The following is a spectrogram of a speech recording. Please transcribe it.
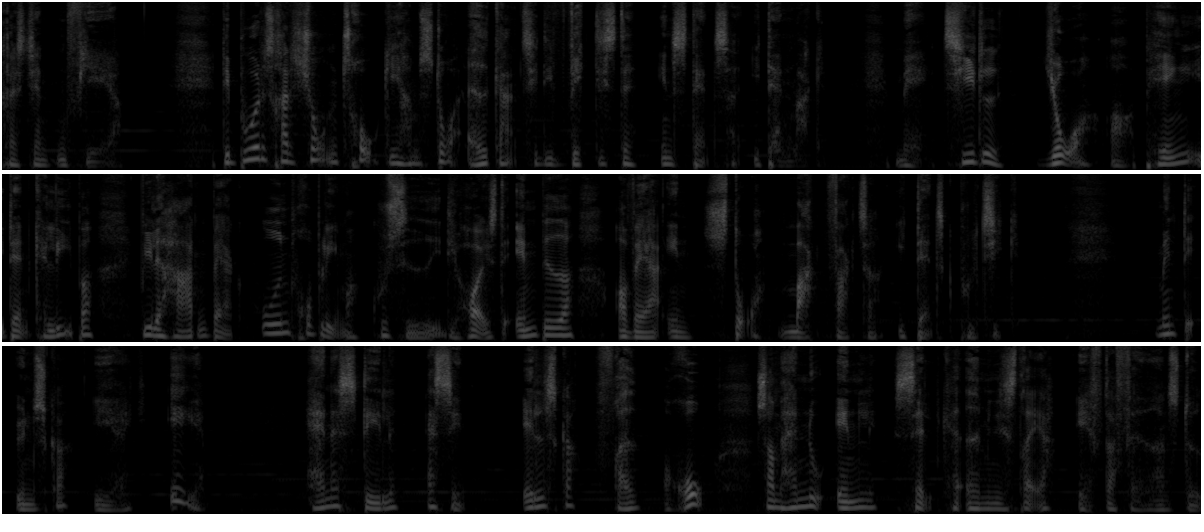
Christian den 4. Det burde traditionen tro give ham stor adgang til de vigtigste instanser i Danmark. Med titel, jord og penge i den kaliber, ville Hardenberg uden problemer kunne sidde i de højeste embeder og være en stor magtfaktor i dansk politik. Men det ønsker Erik ikke. Han er stille af sind, elsker fred og ro, som han nu endelig selv kan administrere efter faderens død.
